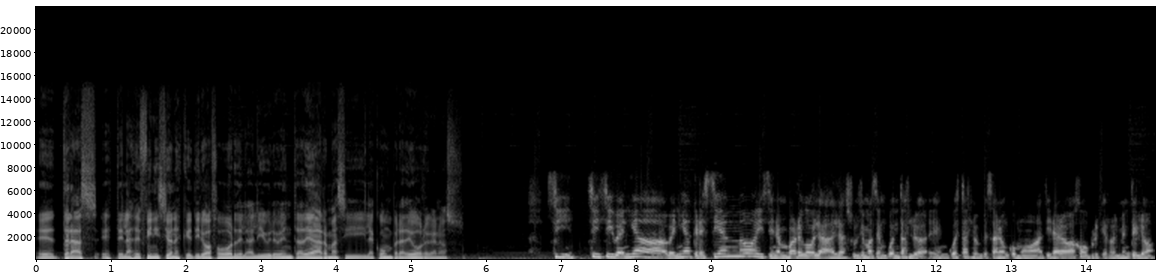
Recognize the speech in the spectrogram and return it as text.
eh, tras este, las definiciones que tiró a favor de la libre venta de armas y la compra de órganos. Sí, sí, sí, venía, venía creciendo y sin embargo la- las últimas encuestas lo, encuestas lo empezaron como a tirar abajo porque realmente lo,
